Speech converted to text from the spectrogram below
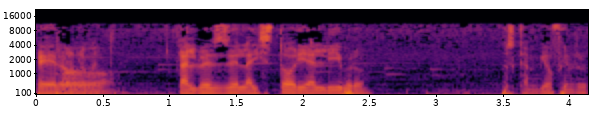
Pero tal vez de la historia al libro, cambió Finrod.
